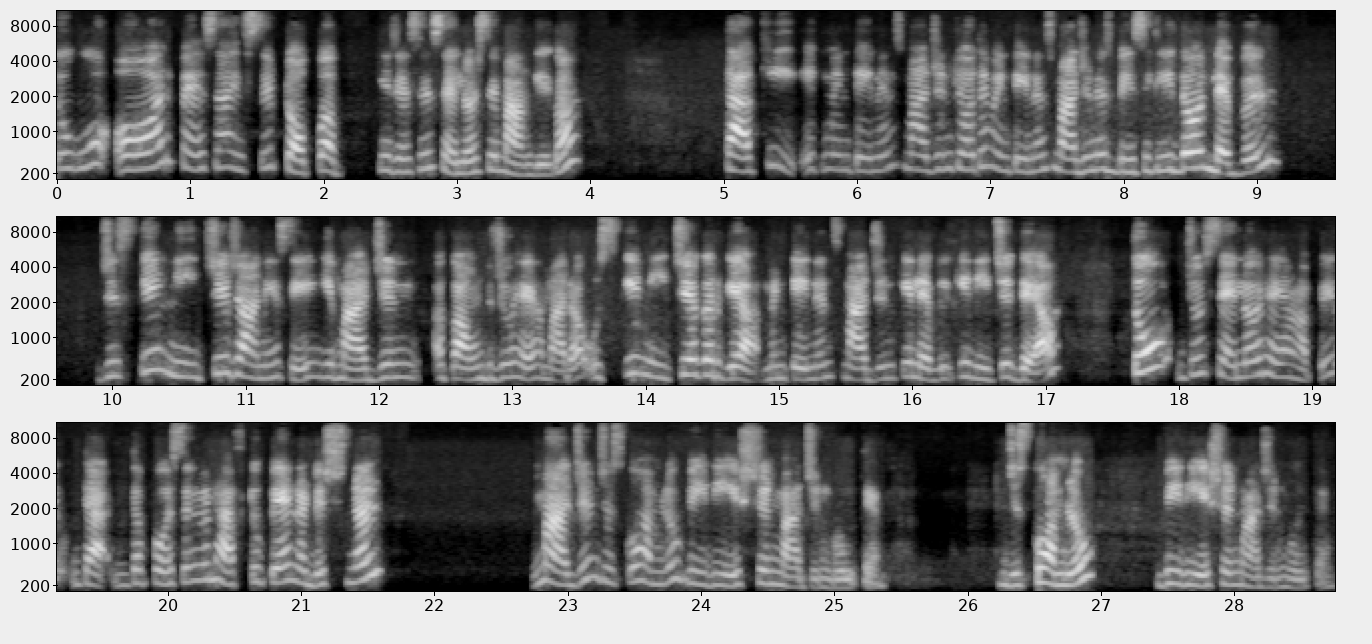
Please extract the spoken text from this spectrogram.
तो वो और पैसा इससे टॉप अप के जैसे सेलर से मांगेगा। ताकि एक मेंटेनेंस मार्जिन क्या होता है? Maintenance margin is basically the level जिसके नीचे जाने से ये मार्जिन अकाउंट जो है हमारा, उसके नीचे अगर गया मेंटेनेंस मार्जिन के लेवल के नीचे गया तो जो सेलर है यहाँ पे the person will have to pay an additional margin जिसको हम लोग वेरिएशन मार्जिन बोलते हैं। जिसको हम लोग वेरिएशन मार्जिन बोलते हैं।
